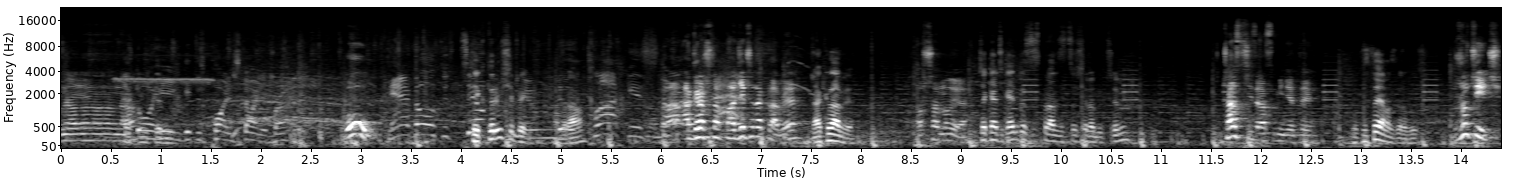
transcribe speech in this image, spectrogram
No, no, no, no, no. Uuu, Ty, którym się biegł? Dobra. Is a, grasz na padzie czy na klawie? Na klawie. Oszanuję. Czekaj, czekaj, tylko sobie sprawdzę, co się robi czym. Czas ci teraz minie, ty. No to co ja mam zrobić? Rzucić!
